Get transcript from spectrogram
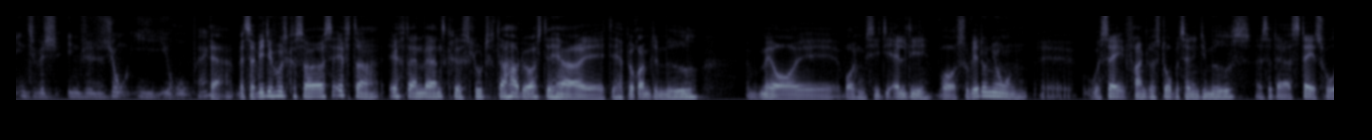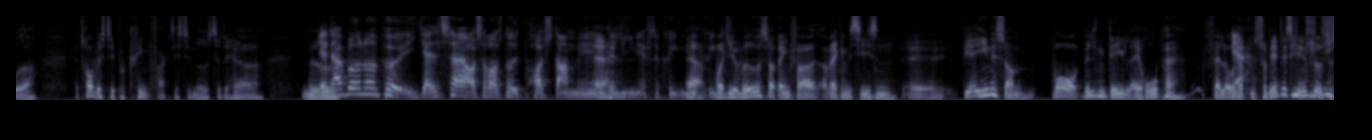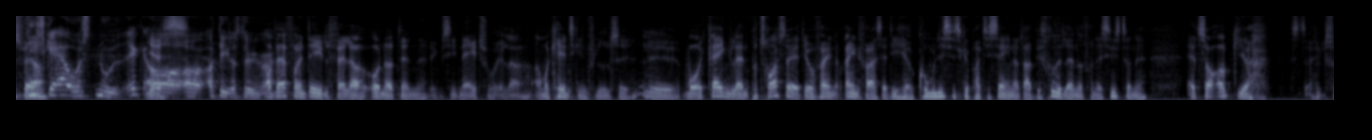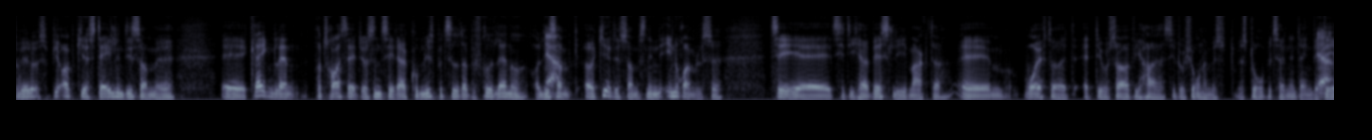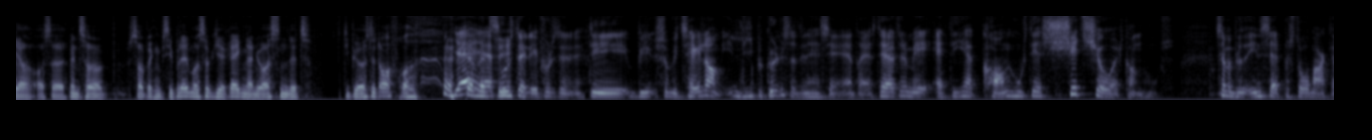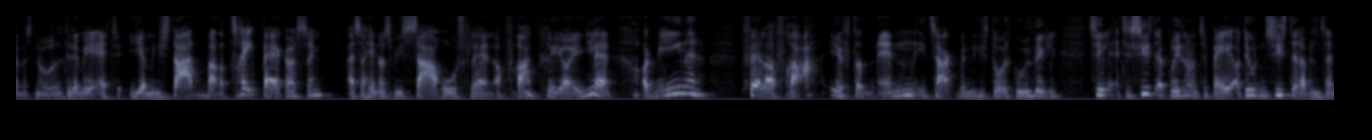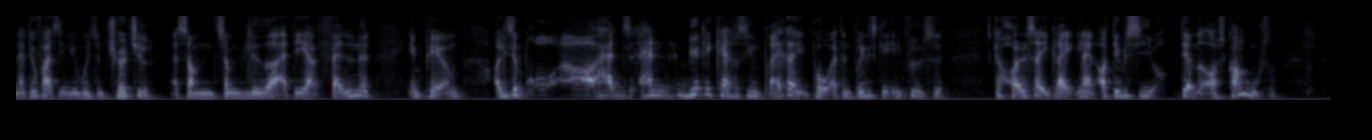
intervention i Europa. Ikke? Ja, men så vidt jeg husker så også efter, efter 2. verdenskrig slut, der har du også det her, øh, det her berømte møde, med, hvor, øh, hvor kan man sige, de, alle de, hvor Sovjetunionen, øh, USA, Frankrig og Storbritannien, de mødes, altså deres statshoveder. Jeg tror vist det er på Krim faktisk, de mødes til det her møde. Ja, der er både noget på Jalta, og så er der også noget i Potsdam i Ja. Berlin efter krigen. Ja, krigen hvor de jo mødes så rent for, og hvad kan man sige, sådan, øh, bliver enige om, hvor, hvilken del af Europa falder under den sovjetiske de, de, de, indflydelsesfære, de skærer osten ud, ikke? Yes. Og, og, og deler stykker. og hvad for en del falder under den hvad kan man sige, NATO eller amerikansk indflydelse. Mm. Øh, hvor et Grækenland, på trods af, at det jo rent faktisk er de her kommunistiske partisaner, der er befriet landet fra nazisterne, at så opgiver så så opgiver Stalin ligesom øh, øh, Grækenland, på trods af, at det jo sådan set er kommunistpartiet, der befriet landet, og, ligesom, ja. og giver det som sådan en indrømmelse til, øh, til de her vestlige magter, øh, hvorefter at, at det jo så, at vi har situationer med, med Storbritannien, der invaderer, ja. og så, men så, så kan man sige, på den måde, så bliver Grækenland jo også sådan lidt, de bliver også lidt offret, Ja, kan man ja, sige. fuldstændig, fuldstændig. Det, vi, så vi taler om lige begyndelsen af den her serie, Andreas, det er det med, at det her kongehus, det her shit show af et kongehus, som er blevet indsat på stormagternes nåde. Det der med, at jamen, i starten var der tre backers, ikke? altså henholdsvis Sar, Rusland og Frankrig og England, og den ene falder fra efter den anden i takt med den historiske udvikling, til at til sidst er britterne tilbage, og det er jo den sidste repræsentant her, det er jo faktisk egentlig Winston Churchill, altså, som, som leder af det her faldende imperium, og ligesom åh, han, han virkelig kaster sine brækker ind på, at den britiske indflydelse skal holde sig i Grækenland, og det vil sige dermed også kongehuset.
